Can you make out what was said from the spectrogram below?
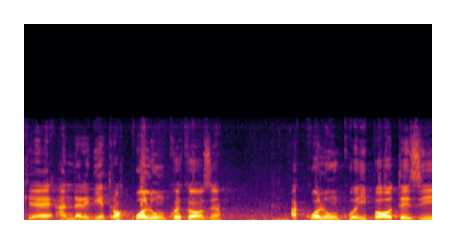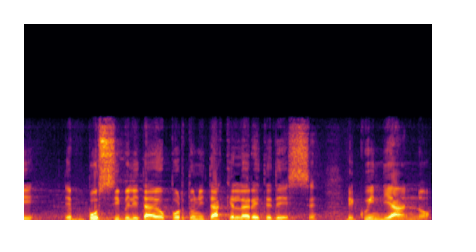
che è andare dietro a qualunque cosa, a qualunque ipotesi, possibilità e opportunità che la rete desse e quindi hanno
